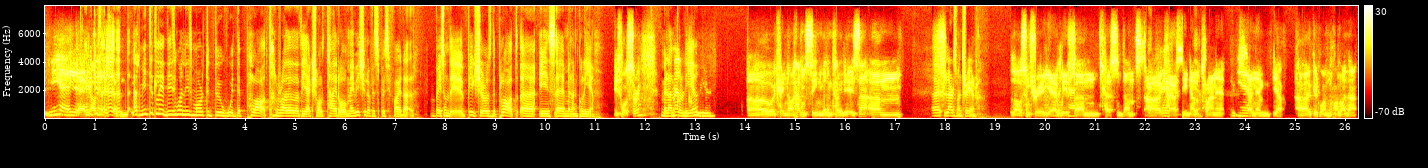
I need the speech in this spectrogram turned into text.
Yeah, Yeah, Because on. uh, admittedly, this one is more to do with the plot rather than the actual title. Maybe I should have specified that. Based on the pictures, the plot uh, is uh, Melancholia. Is what? Sorry. Melancholia. Melancholia. Oh, okay. No, I haven't seen Melancholia. Is that um, Uh, Lars von Trier. Lars von Trier? Yeah, Oh, with um, Kirsten Dunst. Ah, okay, I see now. The planet. Yeah. And then yeah, uh, good one. I like that.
